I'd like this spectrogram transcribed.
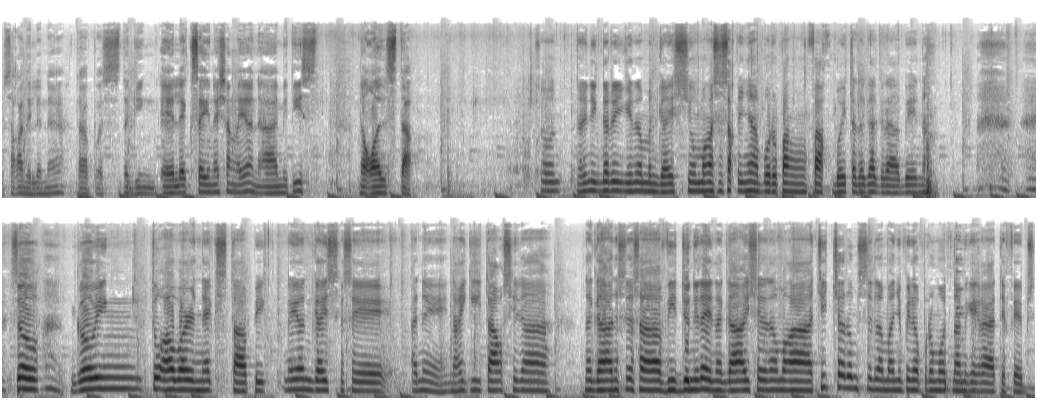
sa kanila na. Tapos, naging LXI na siya ngayon, na Amethyst, na all stock. So, narinig na rin naman guys, yung mga sasakyan niya, puro pang fuckboy talaga, grabe, no? so, going to our next topic. Ngayon guys, kasi, ano eh, nakikita ko sila, nag-ano sila sa video nila eh, nag-aayos sila ng mga chicha rooms nila man yung pinopromote namin kay Ate Febs.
